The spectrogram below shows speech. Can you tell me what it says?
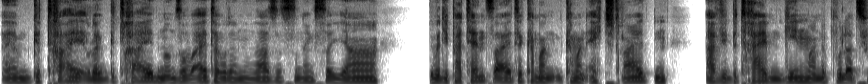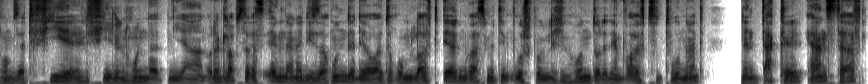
ähm, Getreide oder Getreiden und so weiter, oder dann da sitzt und denkst so, ja, über die Patentseite kann man, kann man echt streiten. Aber wir betreiben Genmanipulation seit vielen, vielen hunderten Jahren. Oder glaubst du, dass irgendeiner dieser Hunde, der heute rumläuft, irgendwas mit dem ursprünglichen Hund oder dem Wolf zu tun hat? Einen Dackel, ernsthaft?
